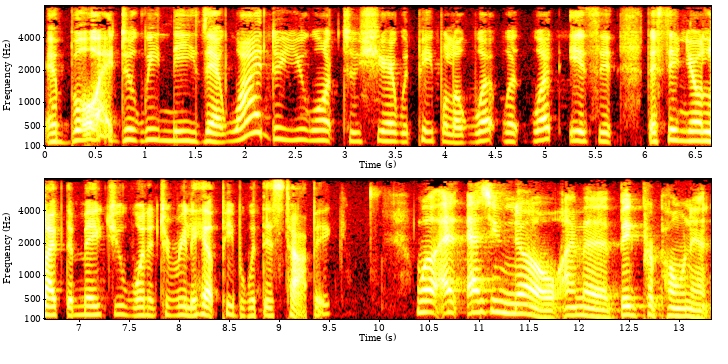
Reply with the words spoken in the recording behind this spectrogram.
And boy, do we need that. Why do you want to share with people, or what what what is it that's in your life that made you wanted to really help people with this topic? Well, as you know, I'm a big proponent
